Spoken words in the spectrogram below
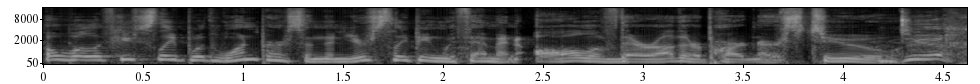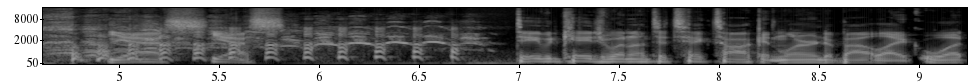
oh well if you sleep with one person then you're sleeping with them and all of their other partners too yes, yes. David Cage went onto TikTok and learned about like what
